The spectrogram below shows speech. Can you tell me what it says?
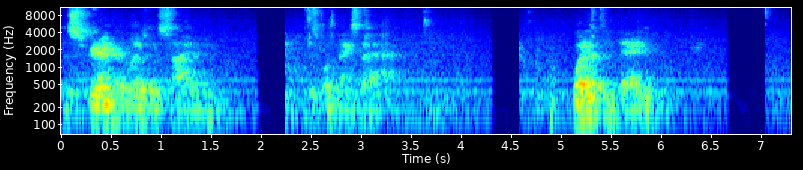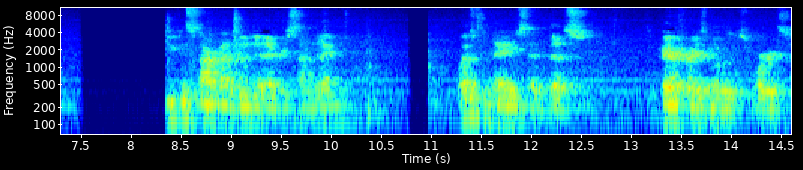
The spirit that lives inside of you is what makes that happen. What if today you can start by doing it every Sunday? What if today you said this? To paraphrase Moses' words.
